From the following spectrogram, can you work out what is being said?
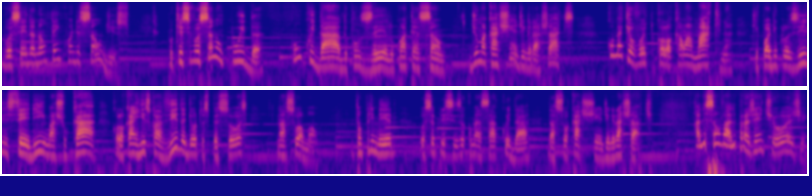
você ainda não tem condição disso. Porque se você não cuida com cuidado, com zelo, com atenção de uma caixinha de engraxates, como é que eu vou colocar uma máquina que pode inclusive ferir, machucar, colocar em risco a vida de outras pessoas na sua mão. Então, primeiro, você precisa começar a cuidar da sua caixinha de engraxate. A lição vale para a gente hoje.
